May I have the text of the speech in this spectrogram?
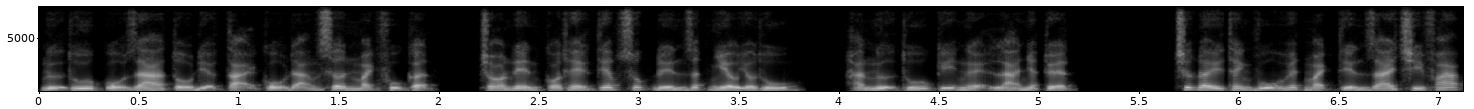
Ngự thú cổ gia tổ địa tại cổ đáng sơn mạch phụ cận, cho nên có thể tiếp xúc đến rất nhiều yêu thú, hắn ngự thú kỹ nghệ là nhất tuyệt. Trước đây thanh vũ huyết mạch tiến giai chi pháp,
